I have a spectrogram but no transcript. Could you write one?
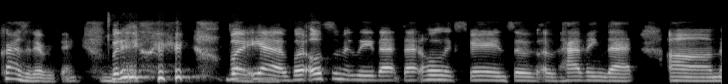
cries at everything yeah. but anyway but mm-hmm. yeah but ultimately that that whole experience of of having that um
